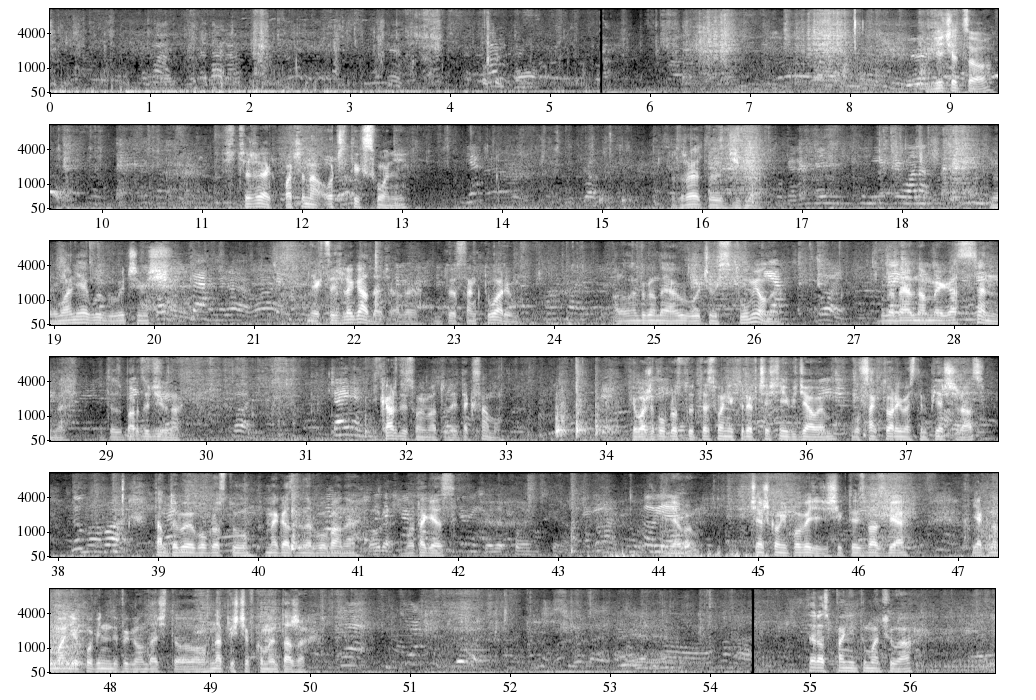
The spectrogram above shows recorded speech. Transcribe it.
Wiecie co? Szczerze, jak patrzę na oczy tych słoni, to trochę to jest dziwne. Normalnie jakby były czymś... Nie chcę źle gadać, ale to jest sanktuarium. Ale one wyglądają jakby były czymś stłumione. Wyglądają na mega senne. I to jest bardzo dziwne. I każdy słoń ma tutaj tak samo. Chyba, że po prostu te słonie, które wcześniej widziałem, bo w sanktuarium jestem pierwszy raz, tamte były po prostu mega zdenerwowane, bo tak jest. Nie wiem. Ciężko mi powiedzieć, jeśli ktoś z Was wie, jak normalnie powinny wyglądać, to napiszcie w komentarzach. Teraz pani tłumaczyła,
